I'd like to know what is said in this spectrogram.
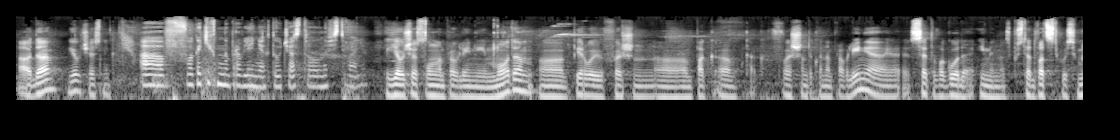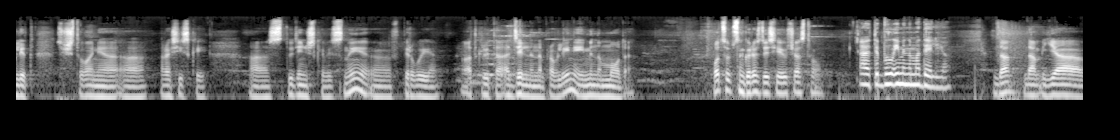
А, да, я участник. А в каких направлениях ты участвовал на фестивале? Я участвовал в направлении мода. А, первый fashion, а, а, как fashion такое направление э, с этого года, именно спустя 28 лет существования российской студенческой весны, э, впервые открыто отдельное направление именно мода. Вот, собственно говоря, здесь я и участвовал. А ты был именно моделью? Да, да, я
